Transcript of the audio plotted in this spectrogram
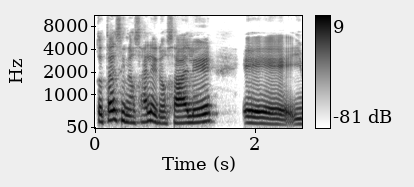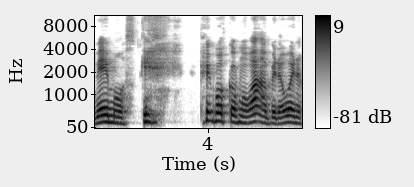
Total, si no sale, no sale, eh, y vemos que vemos cómo va, pero bueno,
